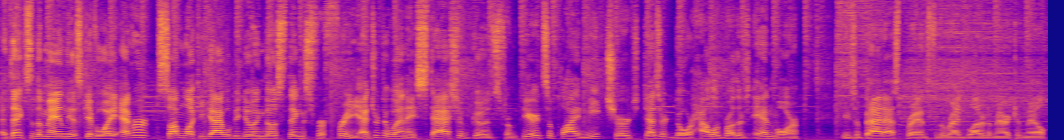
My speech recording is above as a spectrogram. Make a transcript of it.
And thanks to the manliest giveaway ever, some lucky guy will be doing those things for free. Enter to win a stash of goods from Beard Supply, Meat Church, Desert Door, Hallow Brothers, and more. These are badass brands for the red blooded American male.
